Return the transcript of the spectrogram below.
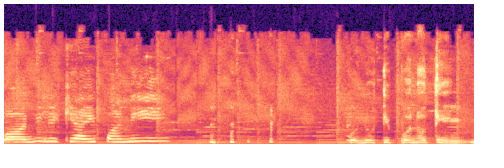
पानी लेके आई पानी। पनोती पनोती।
